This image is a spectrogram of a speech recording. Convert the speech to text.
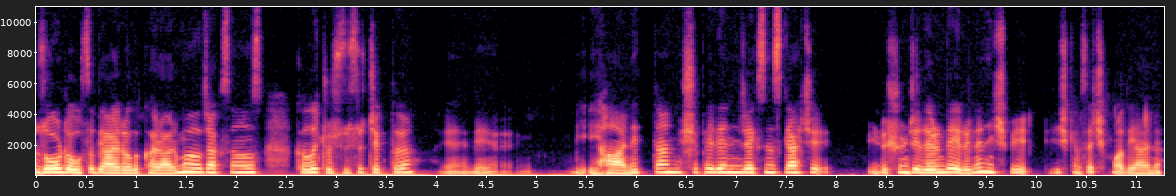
Zor da olsa bir ayrılık kararı mı alacaksınız? Kılıç üçlüsü çıktı. Ee, bir, bir ihanetten şüpheleneceksiniz. Gerçi düşüncelerinde erilen hiçbir hiç kimse çıkmadı yani.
